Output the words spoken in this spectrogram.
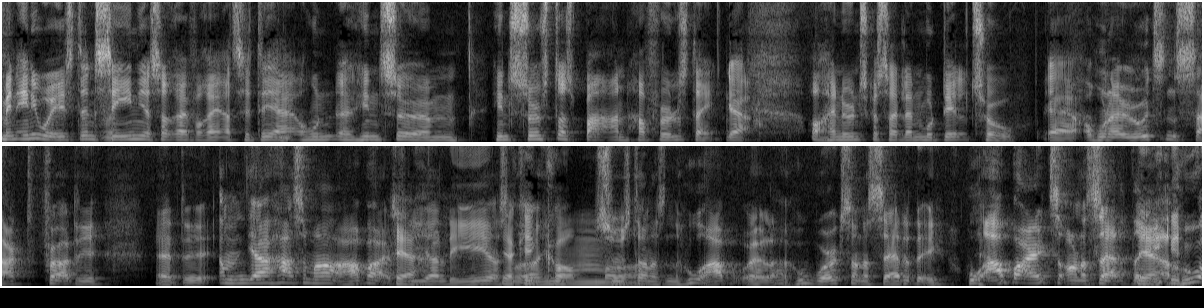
Men anyways, den scene, jeg så refererer til, det er, at hun, øh, hendes, øh, hendes søsters barn har fødselsdag. Ja. Og han ønsker sig et eller andet modeltog. Ja, og hun har jo øvrigt sådan sagt før det, at øh, "Jamen, jeg har så meget arbejde, fordi Ja. jeg er læge og Jeg sådan kan noget. ikke Og komme, hende- og- Søsteren er sådan, who, up, eller, who works on a Saturday? Who arbejder on a Saturday? Ja, who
